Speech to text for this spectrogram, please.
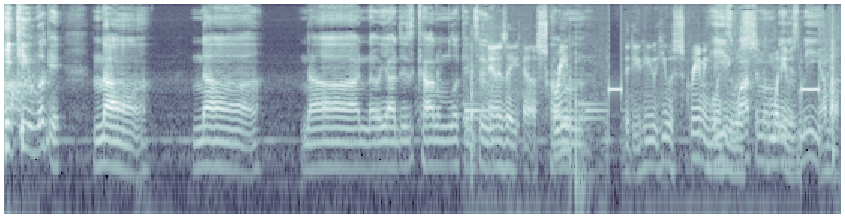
he keep looking. Nah, nah, nah. I know y'all just caught him looking too. and as a, a scream video, he, he was screaming when He's he was watching him when he was his meat. I'm gonna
